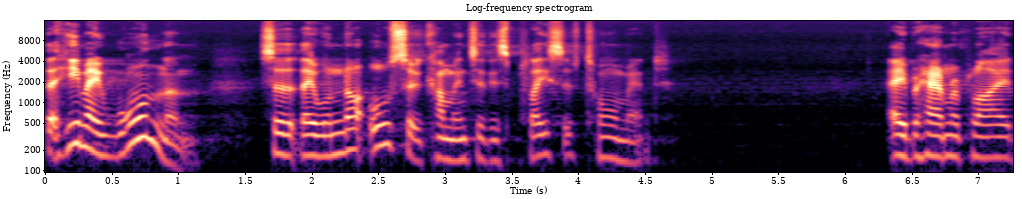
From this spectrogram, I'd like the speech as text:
that he may warn them, so that they will not also come into this place of torment. Abraham replied,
